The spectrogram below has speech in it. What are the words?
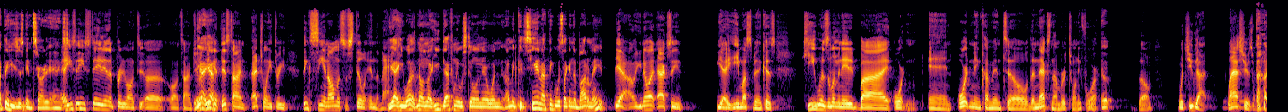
I think he's just getting started. in Yeah, he, he stayed in a pretty long t- uh, long time. Too. Yeah, I think yeah. At this time, at 23, I think Cien Almas was still in the match. Yeah, he was. No, no, he definitely was still in there when. I mean, because Cien, I think, was like in the bottom eight. Yeah. oh, You know what? Actually, yeah, he, must have been because he was eliminated by Orton, and Orton didn't come in till the next number, 24. Yep. So, what you got? Last year's one. Oh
